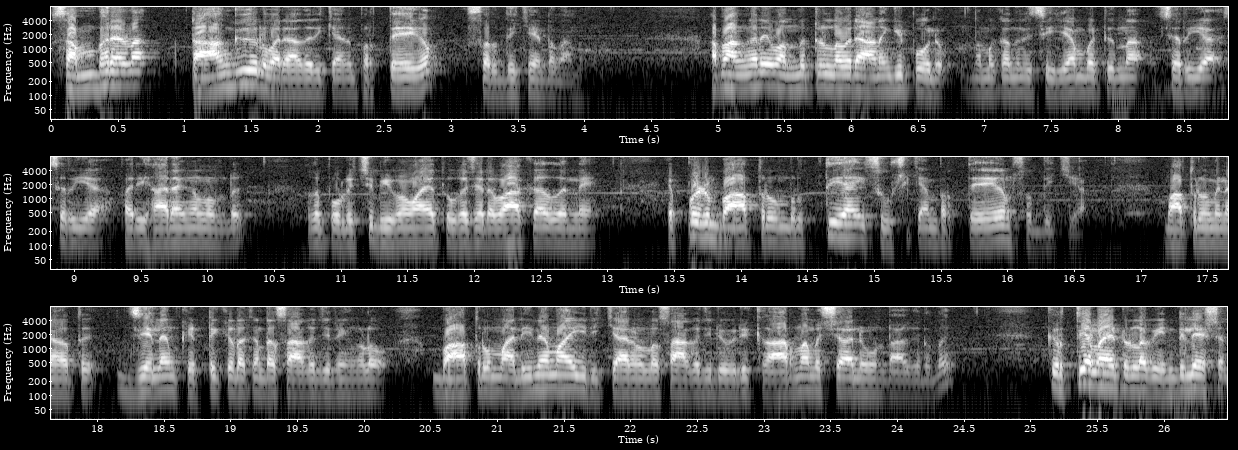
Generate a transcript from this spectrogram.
സംഭരണ ടാങ്കുകൾ വരാതിരിക്കാൻ പ്രത്യേകം ശ്രദ്ധിക്കേണ്ടതാണ്. അപ്പോൾ അങ്ങനെ വന്നിട്ടുള്ളവരാണെങ്കിൽ പോലും നമുക്കതിന് ചെയ്യാൻ പറ്റുന്ന ചെറിയ ചെറിയ പരിഹാരങ്ങളുണ്ട്. അത് പൊളിച്ച് ഭീമമായ തുക ചിലവാക്കാതെ തന്നെ എപ്പോഴും ബാത്റൂം വൃത്തിയായി സൂക്ഷിക്കാൻ പ്രത്യേകം ശ്രദ്ധിക്കുക. ബാത്റൂമിനകത്ത് ജലം കെട്ടിക്കിടക്കേണ്ട സാഹചര്യങ്ങളോ ബാത്റൂം മലിനമായി ഇരിക്കാനുള്ള സാഹചര്യം ഒരു കാരണവശാലും ഉണ്ടാകരുത്. കൃത്യമായിട്ടുള്ള വെന്റിലേഷൻ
